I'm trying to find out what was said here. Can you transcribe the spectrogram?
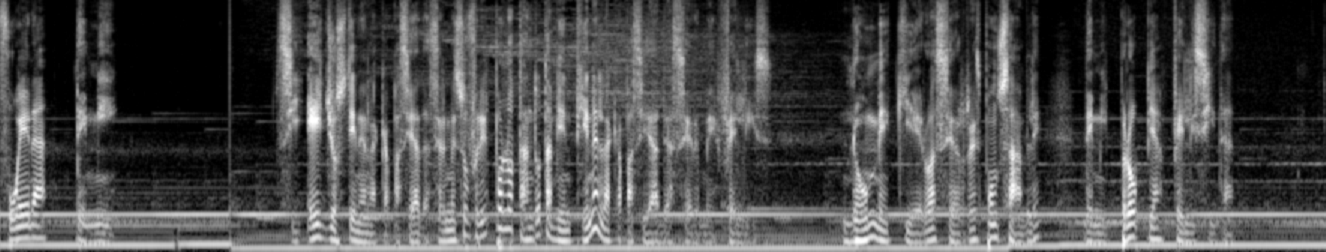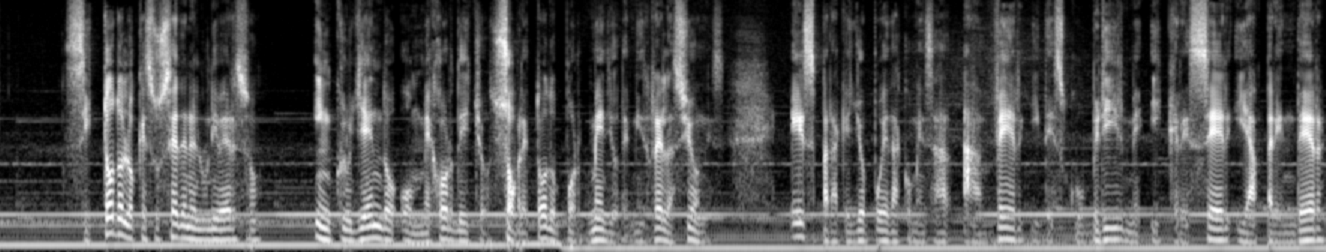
fuera de mí. Si ellos tienen la capacidad de hacerme sufrir, por lo tanto también tienen la capacidad de hacerme feliz. No me quiero hacer responsable de mi propia felicidad. Si todo lo que sucede en el universo incluyendo, o mejor dicho, sobre todo por medio de mis relaciones, es para que yo pueda comenzar a ver y descubrirme y crecer y aprender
